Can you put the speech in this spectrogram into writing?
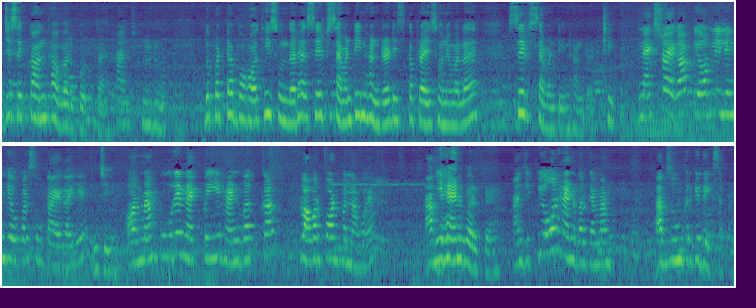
जैसे कांथा वर्क होता है। हाँ जी। हम्म, हम्म। दुपट्टा बहुत ही सुंदर है सिर्फ़ सेवनटीन हंड्रेड इसका प्राइस होने वाला है सिर्फ़ सेवनटीन हंड्रेड ठीक। नेक्स्ट आएगा प्योर लिलिन के ऊपर सूट आएगा ये। जी। और मैम पूरे नेक पे ये हैंडवर्क का फ्लावर पॉट बना हुआ है। आप ये हैंडवर्क हैंड वर्क है। हाँ जी प्योर हैंडवर्क है मैम आप जूम करके देख सकते हैं।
